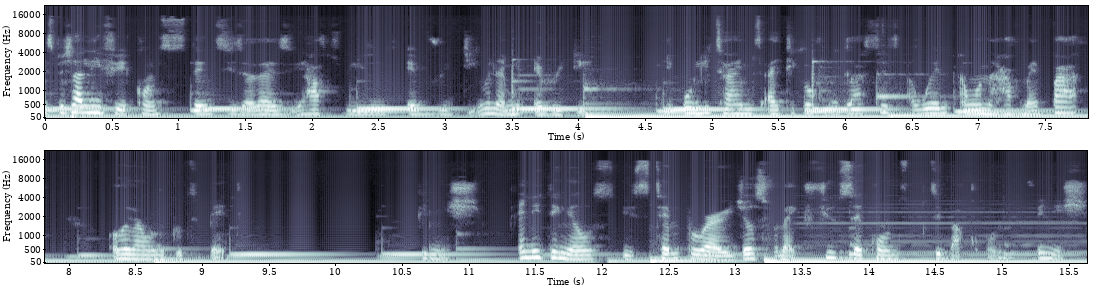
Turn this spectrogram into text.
especially if you're a consistent user, that is, you have to use it every day. When I mean every day, times I take off my glasses are when I want to have my bath or when I want to go to bed. Finish. Anything else is temporary, just for like few seconds, put it back on, finish.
